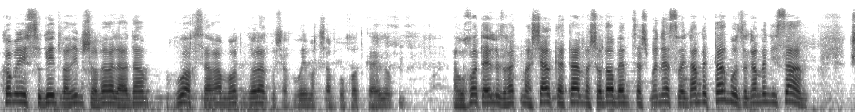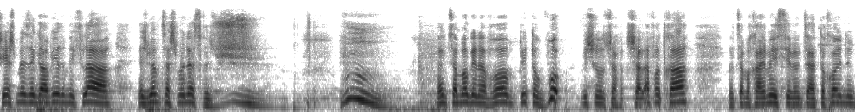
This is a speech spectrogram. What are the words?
כל מיני סוגי דברים שעובר על האדם רוח סערה מאוד גדולה, כמו שאנחנו רואים עכשיו רוחות כאלו. הרוחות האלו זה רק משל קטן, מה שעובר באמצע שמונה עשרה, גם בתמוז וגם בניסן. כשיש מזג האוויר נפלא, יש באמצע שמונה עשרה, באמצע מוגן אברום, פתאום מישהו שלף אותך, באמצע מחיים מייסי, באמצע התוכוינים,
